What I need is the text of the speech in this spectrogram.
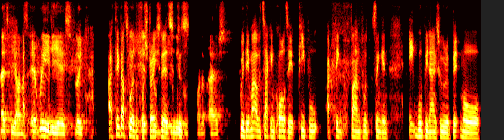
let's be honest, it really is. Like, I think that's where the frustration is because with the amount of attacking quality, people, I think fans were thinking it would be nice if we were a bit more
